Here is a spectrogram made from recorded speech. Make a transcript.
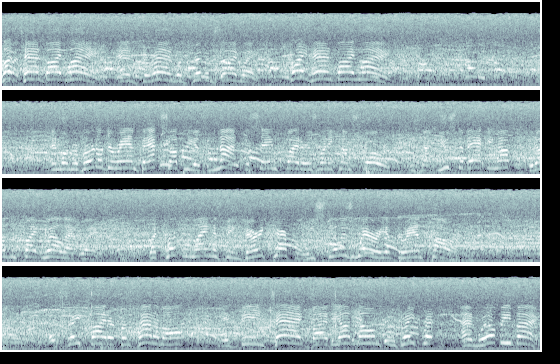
Left hand by Laing and Duran was driven sideways. Right hand by Laing. And when Roberto Duran backs up, he is not the same fighter as when he comes forward. He's not used to backing up. He doesn't fight well that way. But Kirkland Laing is being very careful. He still is wary of Duran's power. The street fighter from Panama is being tagged by the unknown from Great Britain and will be back.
